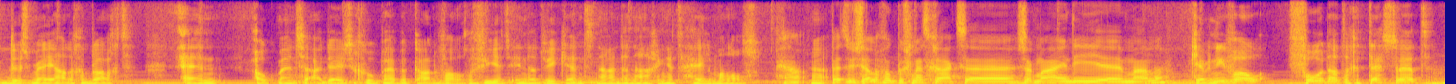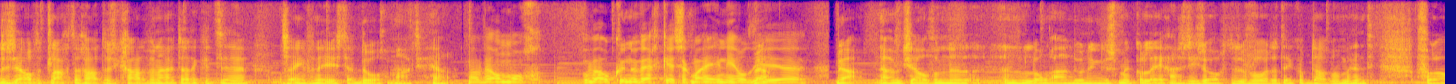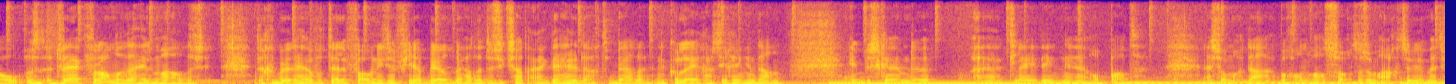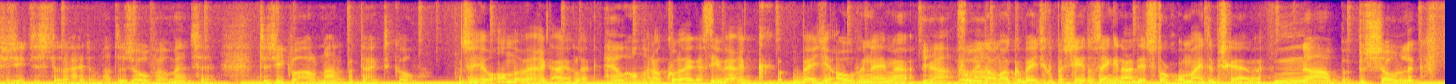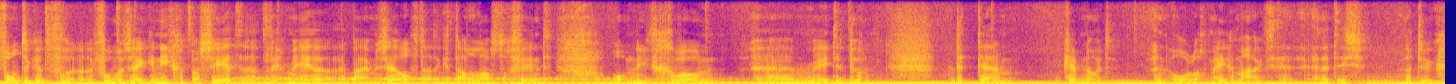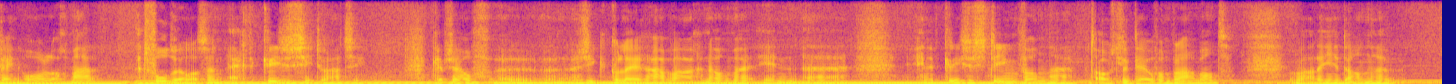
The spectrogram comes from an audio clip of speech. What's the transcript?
Dus mee hadden gebracht. En ook mensen uit deze groep hebben carnaval gevierd in dat weekend. Nou, daarna ging het helemaal los. Ja. ja. Bent u zelf ook besmet geraakt, uh, zeg maar, in die uh, maanden? Ik heb in ieder geval voordat er getest werd dezelfde klachten gehad. Dus ik ga ervan uit dat ik het uh, als een van de eerste heb doorgemaakt. Ja. Maar wel nog wel kunnen werken zeg maar, in heel die... Ja, uh... ja nou heb ik zelf een, een longaandoening. Dus mijn collega's die zorgden ervoor dat ik op dat moment vooral... Het werk veranderde helemaal. Dus er gebeurde heel veel telefonisch en via beeldbellen. Dus ik zat eigenlijk de hele dag te bellen. En de collega's die gingen dan in beschermde uh, kleding uh, op pad. En sommige dagen begonnen we al s ochtends om 8 uur met visites te rijden. Omdat er zoveel mensen te ziek waren om naar de praktijk te komen. Dat is heel ander werk eigenlijk. Heel ander. En ook collega's die werk een beetje overnemen. Ja, Voel je dan ook een beetje gepasseerd of denk je nou dit is toch om mij te beschermen? Nou, persoonlijk vond ik het, ik voel me zeker niet gepasseerd. Dat ligt meer bij mezelf dat ik het dan lastig vind om niet gewoon uh, mee te doen. De term, ik heb nooit een oorlog meegemaakt en het is natuurlijk geen oorlog, maar het voelt wel als een echte crisissituatie. Ik heb zelf uh, een, zieke collega waargenomen in, uh, in het crisisteam van uh, het oostelijk deel van Brabant. Waarin je dan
